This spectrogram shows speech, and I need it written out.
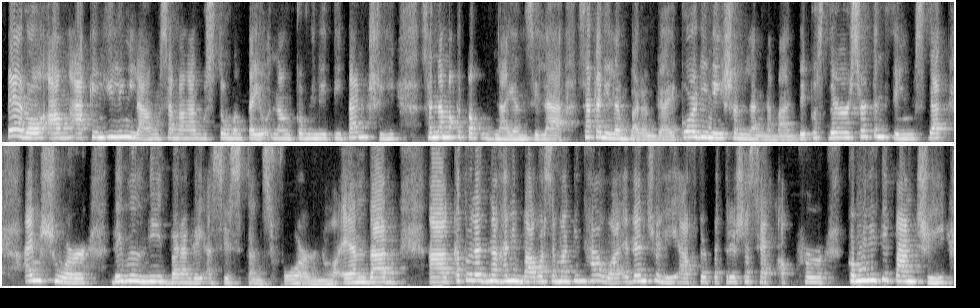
Pero ang aking hiling lang sa mga gusto magtayo ng community pantry, sana makipag-ugnayan sila sa kanilang barangay. Coordination lang naman because there are certain things that I'm sure they will need barangay assistance for, no? And that uh, katulad ng halimbawa sa Maginhawa, eventually after Patricia set up her community pantry,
